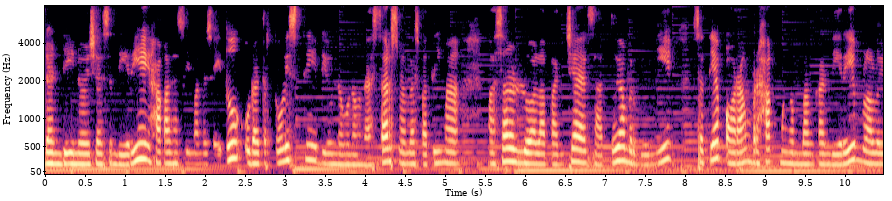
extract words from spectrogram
Dan di Indonesia sendiri, hak asasi manusia itu udah tertulis nih di Undang-Undang Dasar 1945, pasal 28C ayat 1 yang berbunyi, setiap orang berhak mengembangkan diri melalui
